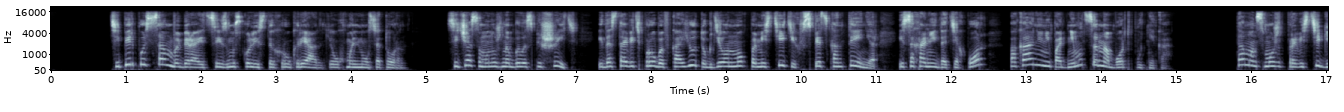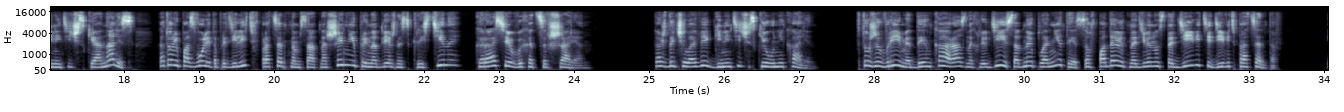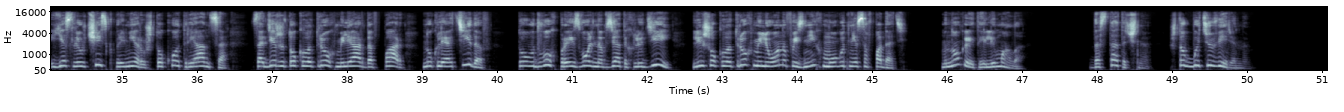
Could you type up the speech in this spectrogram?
«Теперь пусть сам выбирается из мускулистых рук Рианки», — ухмыльнулся Торн. Сейчас ему нужно было спешить и доставить пробы в каюту, где он мог поместить их в спецконтейнер и сохранить до тех пор, пока они не поднимутся на борт путника. Там он сможет провести генетический анализ, который позволит определить в процентном соотношении принадлежность Кристины к расе выходцев Шариан. Каждый человек генетически уникален. В то же время ДНК разных людей с одной планеты совпадают на 99,9%. Если учесть, к примеру, что код Рианца содержит около 3 миллиардов пар нуклеотидов, то у двух произвольно взятых людей лишь около 3 миллионов из них могут не совпадать. Много это или мало? Достаточно, чтобы быть уверенным.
